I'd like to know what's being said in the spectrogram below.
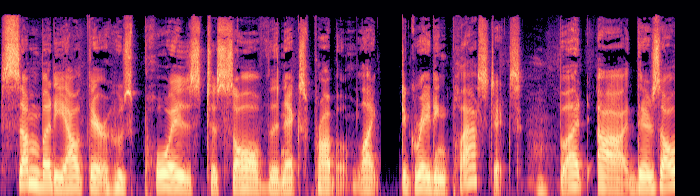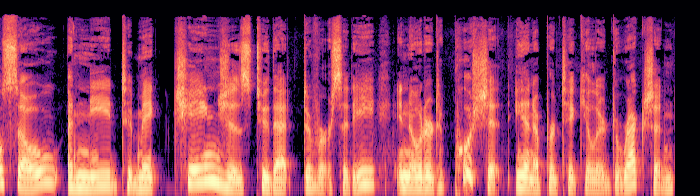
somebody out there who's poised to solve the next problem, like degrading plastics. But uh, there's also a need to make changes to that diversity in order to push it in a particular direction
